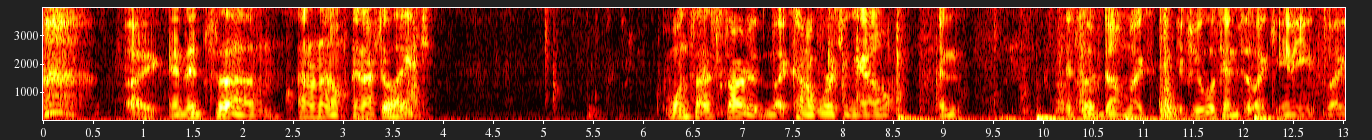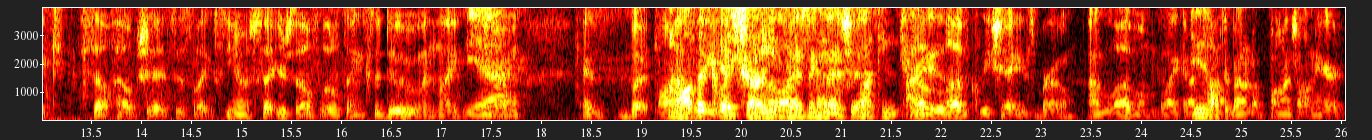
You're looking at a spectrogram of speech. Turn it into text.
like and it's um i don't know and i feel like once i started like kind of working out and it's so dumb like if you look into like any like self-help shit it's just like you know set yourself little things to do and like Yeah. you know and, but All the honestly, internalizing so that shit, I love cliches, bro. I love them. Like I've talked about it a bunch on here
